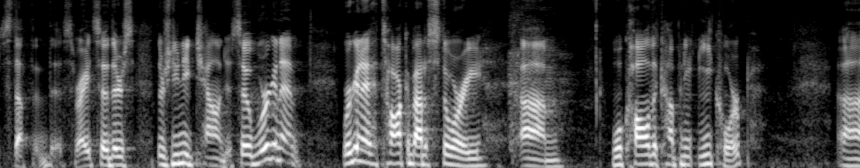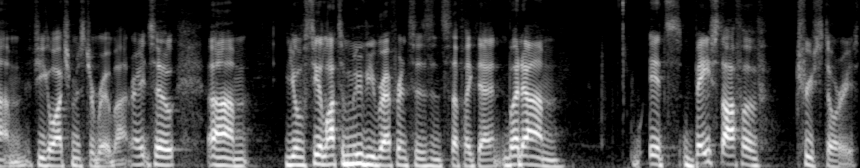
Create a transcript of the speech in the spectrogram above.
stuff of this, right? So there's there's unique challenges. So we're gonna we're gonna talk about a story. Um, we'll call the company eCorp. Um, if you go watch Mr. Robot, right? So um, you'll see lots of movie references and stuff like that. But um, it's based off of true stories.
